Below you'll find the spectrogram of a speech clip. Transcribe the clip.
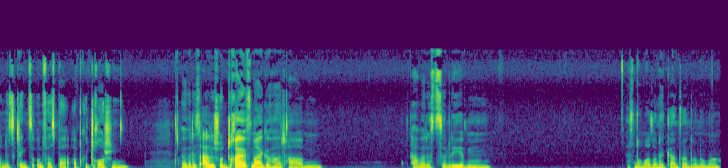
Und es klingt so unfassbar abgedroschen, weil wir das alle schon zwölfmal gehört haben. Aber das zu leben ist nochmal so eine ganz andere Nummer.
